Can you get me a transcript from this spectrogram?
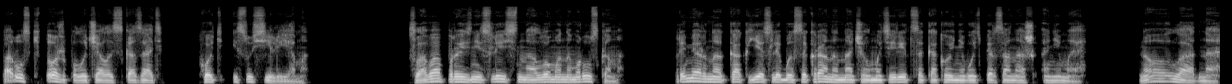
По-русски тоже получалось сказать, хоть и с усилием. Слова произнеслись на ломаном русском, примерно как если бы с экрана начал материться какой-нибудь персонаж аниме. Ну ладно,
